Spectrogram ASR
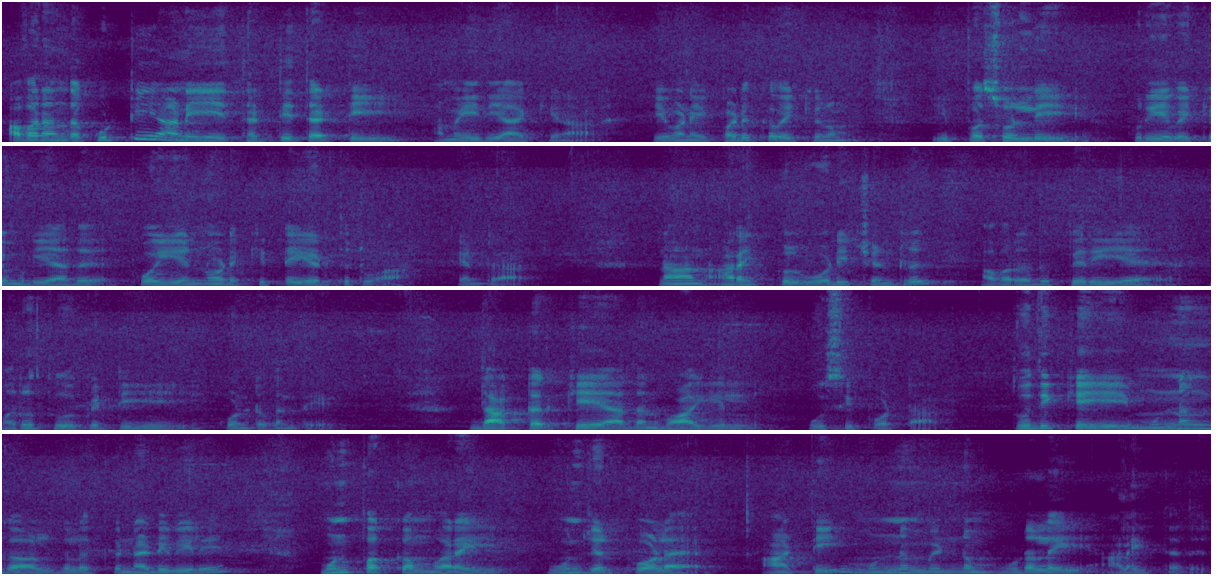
அவர் அந்த குட்டி யானையை தட்டி தட்டி அமைதியாக்கினார். இவனை படுக்க வைக்கணும். இப்போ சொல்லி புரிய வைக்க முடியாது. போய் என்னோட கிட்டை எடுத்துட்டு வா என்றார். நான் அறைக்குள் ஓடிச் சென்று அவரது பெரிய மருத்துவ பெட்டியை கொண்டு வந்தேன். Doctor K. அதன் வாயில் ஊசி போட்டார். துதிக்கையை முன்னங்கால்களுக்கு நடுவிலே முன்பக்கம் வரை ஊஞ்சல் போல ஆட்டி முன்னும் மின்னும் உடலை அழைத்தது.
